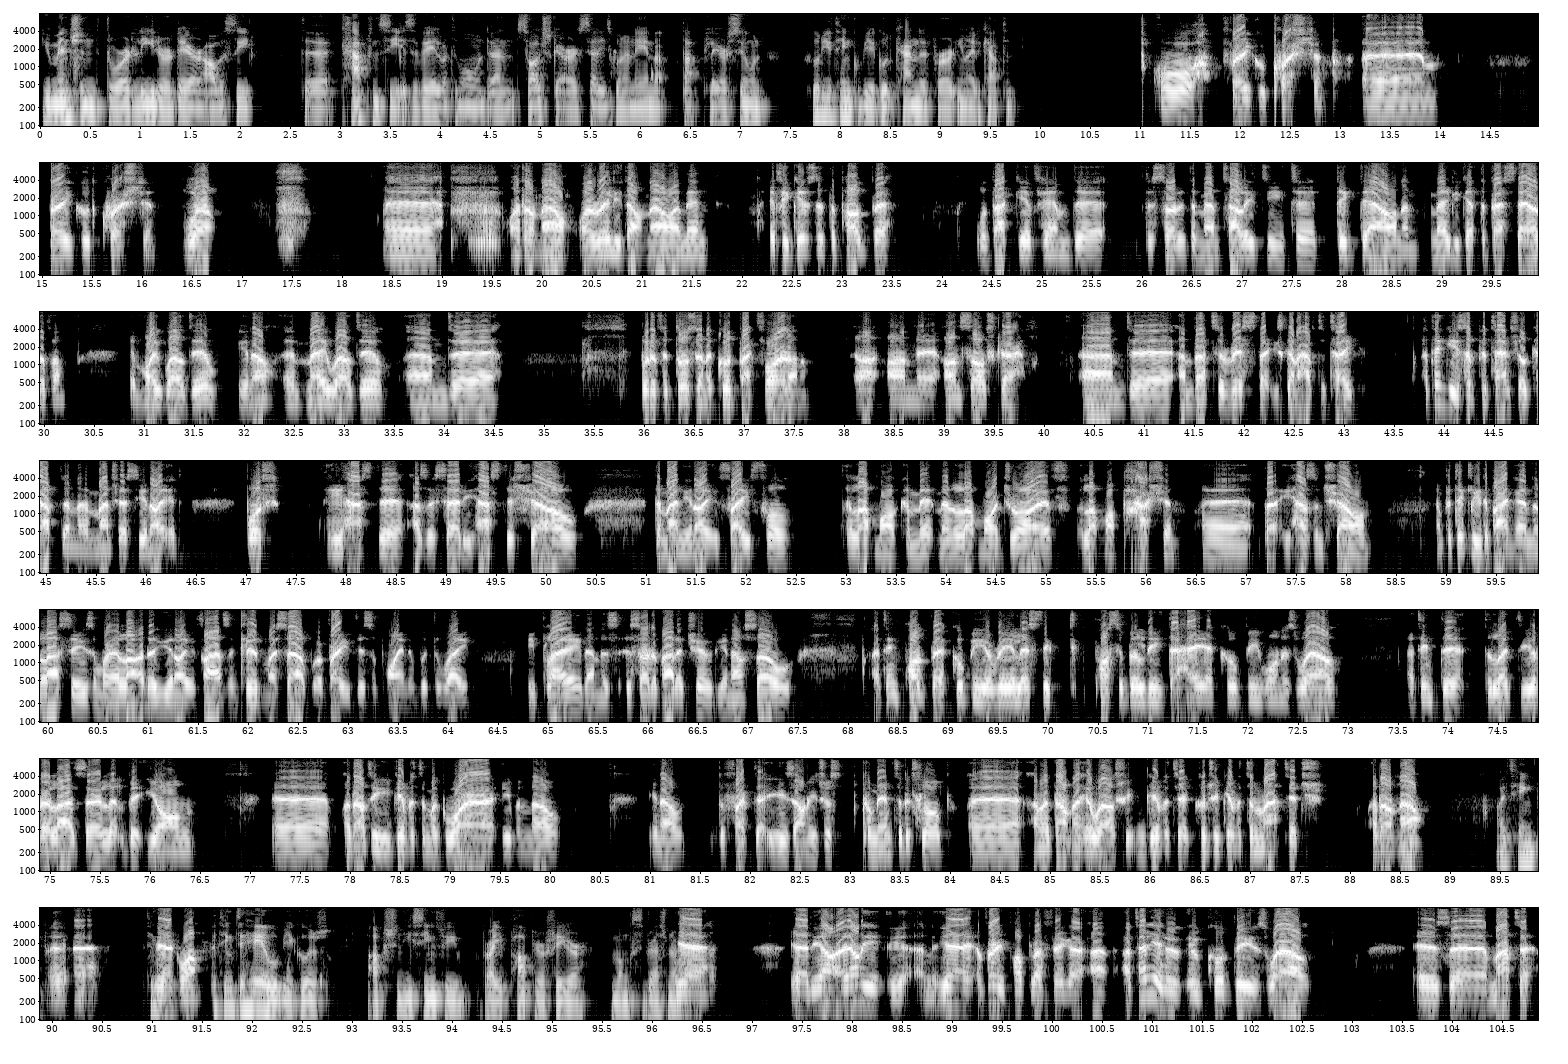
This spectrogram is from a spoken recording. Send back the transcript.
You mentioned the word leader there. Obviously, the captaincy is available at the moment, and Solskjaer said he's going to name that, that player soon. Who do you think would be a good candidate for United captain? Oh, very good question. Um, very good question. Well, uh, I don't know. I really don't know. I mean, if he gives it to Pogba, will that give him the the sort of the mentality to dig down and maybe get the best out of him? It might well do. You know, it may well do. And uh, but if it doesn't, it could backfire on him uh, on uh, on Solskjaer, and uh, and that's a risk that he's going to have to take. I think he's a potential captain of Manchester United, but he has to, as I said, he has to show the Man United faithful a lot more commitment, a lot more drive, a lot more passion uh, that he hasn't shown. And particularly the back end of last season, where a lot of the United fans, including myself, were very disappointed with the way he played and his, his sort of attitude, you know. So I think Pogba could be a realistic possibility. De Gea could be one as well. I think the, the like the other lads are a little bit young. Uh, I don't think you give it to Maguire, even though you know the fact that he's only just come into the club. Uh, and I don't know who else you can give it to. Could you give it to Matic? I don't know. I think. Uh, I think yeah, go on. I think De Gea would be good option. He seems to be a very popular figure amongst the dressing room. Yeah, yeah. The, the only yeah, yeah, a very popular figure. I, I'll tell you who, who could be as well is uh, Mata.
